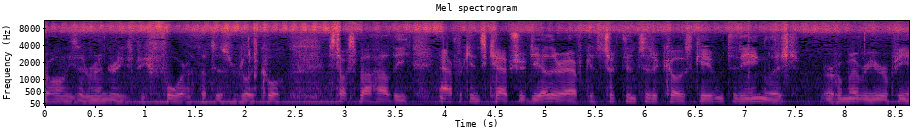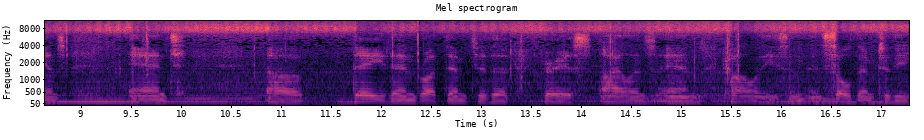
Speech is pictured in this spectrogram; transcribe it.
drawings and renderings before. I thought this was really cool. This talks about how the Africans captured the other Africans, took them to the coast, gave them to the English or whomever Europeans, and uh, they then brought them to the various islands and colonies and, and sold them to the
